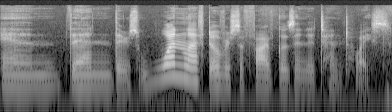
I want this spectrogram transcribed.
And then there's one left over, so 5 goes into 10 twice.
